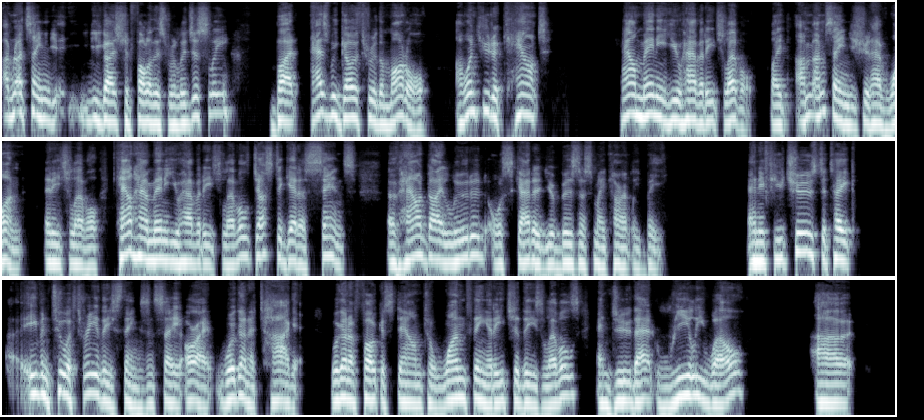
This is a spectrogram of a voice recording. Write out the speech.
I'm not saying you, guys should follow this religiously, but as we go through the model, I want you to count how many you have at each level. Like I'm, I'm saying you should have one at each level. Count how many you have at each level just to get a sense of how diluted or scattered your business may currently be. And if you choose to take uh, even two or three of these things and say, all right, we're going to target, we're going to focus down to one thing at each of these levels and do that really well, uh,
